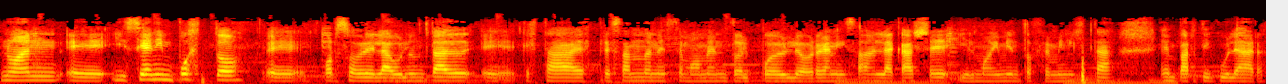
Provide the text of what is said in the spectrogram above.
no han y se han impuesto por sobre la voluntad que está expresando en ese momento el pueblo organizado en la calle y el movimiento feminista en particular.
